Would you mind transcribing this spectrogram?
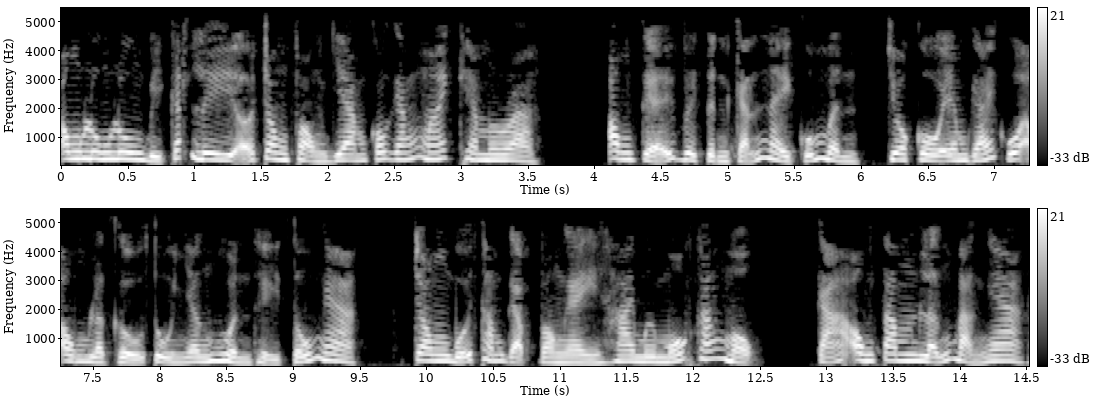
ông luôn luôn bị cách ly ở trong phòng giam có gắn máy camera. Ông kể về tình cảnh này của mình cho cô em gái của ông là cựu tù nhân Huỳnh Thị Tố Nga trong buổi thăm gặp vào ngày 21 tháng 1. Cả ông Tâm lẫn bà Nga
